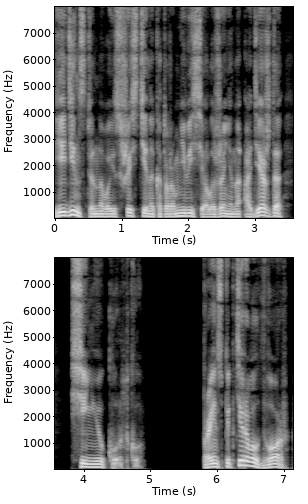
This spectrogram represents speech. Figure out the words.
единственного из шести, на котором не висела Женина одежда, синюю куртку. Проинспектировал двор,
